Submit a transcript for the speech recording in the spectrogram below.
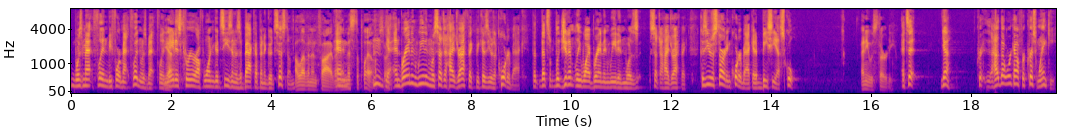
was Matt Flynn before Matt Flynn was Matt Flynn. Yes. Made his career off one good season as a backup in a good system. eleven and five, and, And- they missed the playoffs. Mm, right? Yeah, and Brandon Weeden was such a high draft pick because he was a quarterback. That, that's legitimately why Brandon Weeden was such a high draft pick because he was a starting quarterback at a BCS school. and he was thirty. That's it. Yeah. How'd that work out for Chris Wanky?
